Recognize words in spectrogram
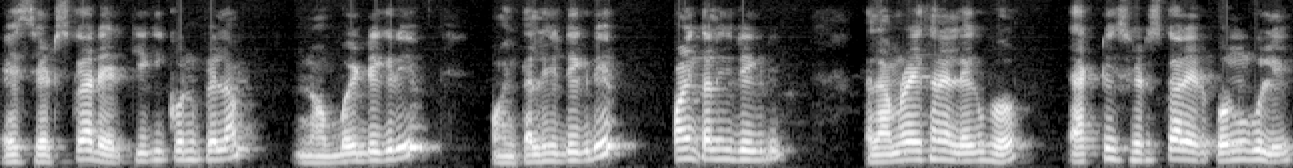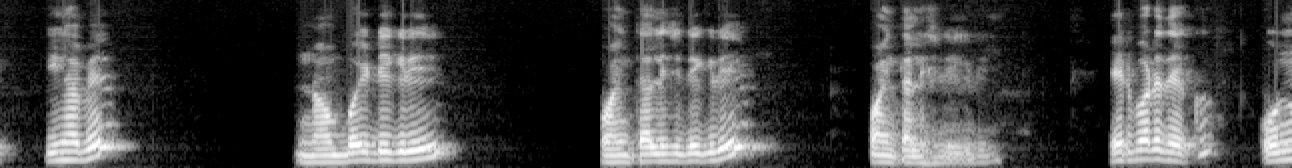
এই সেট স্কোয়ারের কী কী কোণ পেলাম? নব্বই ডিগ্রি, পঁয়তাল্লিশ ডিগ্রি পঁয়তাল্লিশ ডিগ্রি। তাহলে আমরা এখানে লিখব, একটি সেট স্কোয়ারের কোণগুলি কী হবে? নব্বই ডিগ্রি পঁয়তাল্লিশ ডিগ্রি পঁয়তাল্লিশ ডিগ্রি। এরপরে দেখো, অন্য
